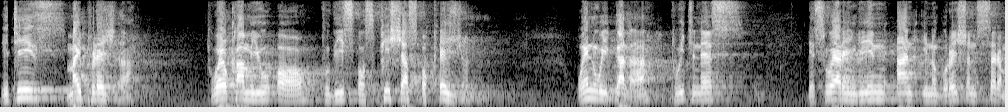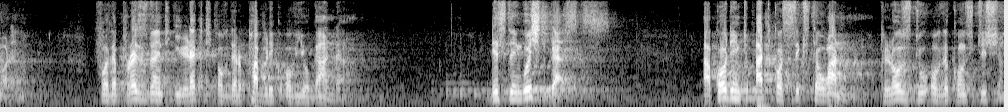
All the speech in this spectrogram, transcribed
it is my pleasure to welcome you all to this auspicious occasion when we gather to witness the swearing-in and inauguration ceremony for the President-elect of the Republic of Uganda. Distinguished guests, according to Article 61, Clause 2 of the Constitution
